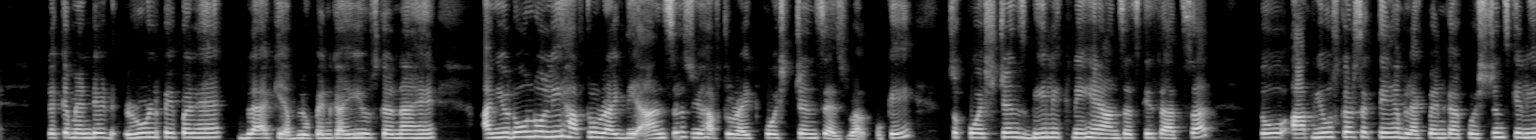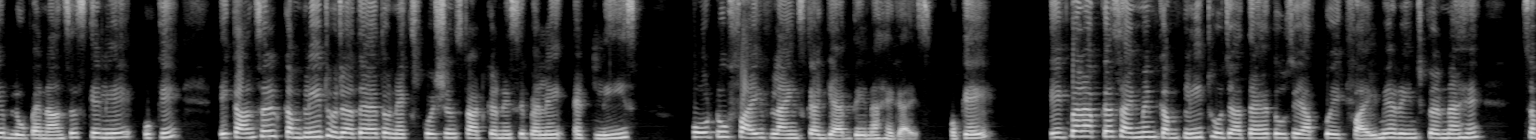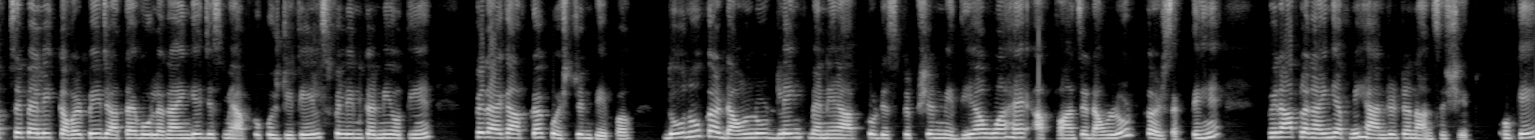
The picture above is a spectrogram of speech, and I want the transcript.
Recommended ruled paper है। Black या blue pen का ही यूज़ करना है। And you don't only have to write the answers you have to write questions as well okay so questions भी लिखने हैं आंसर्स के साथ साथ। तो आप यूज़ कर सकते हैं ब्लैक पेन का क्वेश्चंस के लिए ब्लू पेन आंसर्स के लिए ओके okay? एक आंसर कंप्लीट हो जाता है तो नेक्स्ट क्वेश्चन स्टार्ट करने से पहले at least four to five lines का गैप देना है गाइस ओके एक बार आपका असाइनमेंट कंप्लीट हो जाता है तो उसे आपको एक फ़ाइल में अरेंज करना है। सबसे पहले कवर पेज आता है, वो लगाएँगे, जिसमें आपको कुछ डिटेल्स फिल इन करनी होती हैं। फिर आएगा आपका क्वेश्चन पेपर दोनों का डाउनलोड लिंक मैंने आपको डिस्क्रिप्शन में दिया हुआ है, आप वहाँ से डाउनलोड कर सकते हैं। फिर आप लगाएँगे अपनी handwritten answer sheet okay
